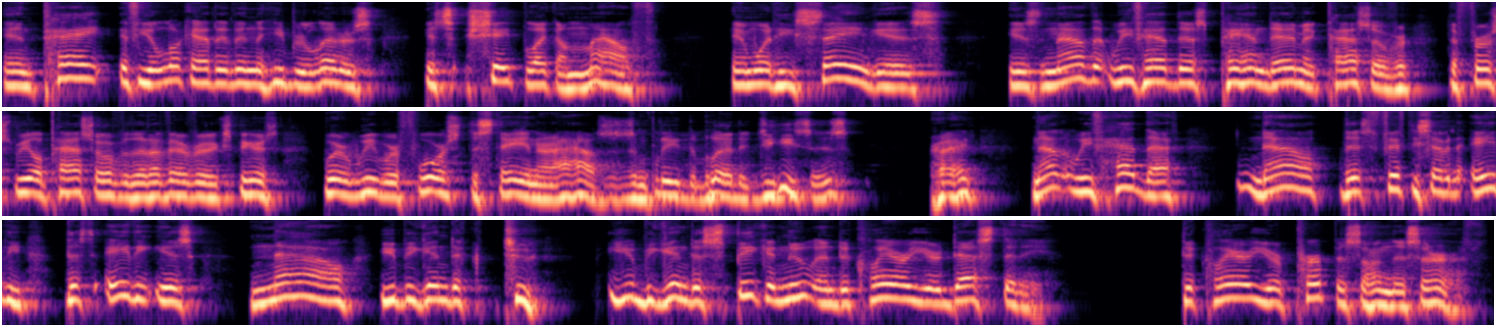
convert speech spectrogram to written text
And pay, if you look at it in the Hebrew letters, it's shaped like a mouth. And what he's saying is, is now that we've had this pandemic Passover, the first real Passover that I've ever experienced, where we were forced to stay in our houses and plead the blood of Jesus, right? Now that we've had that, now this 5780, this 80 is now you begin to, to you begin to speak anew and declare your destiny, declare your purpose on this earth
